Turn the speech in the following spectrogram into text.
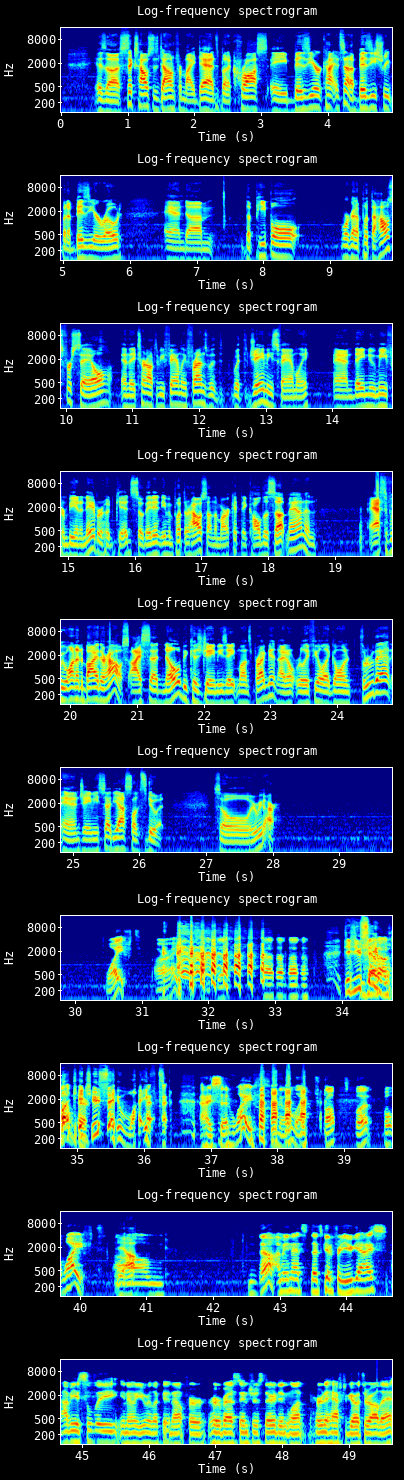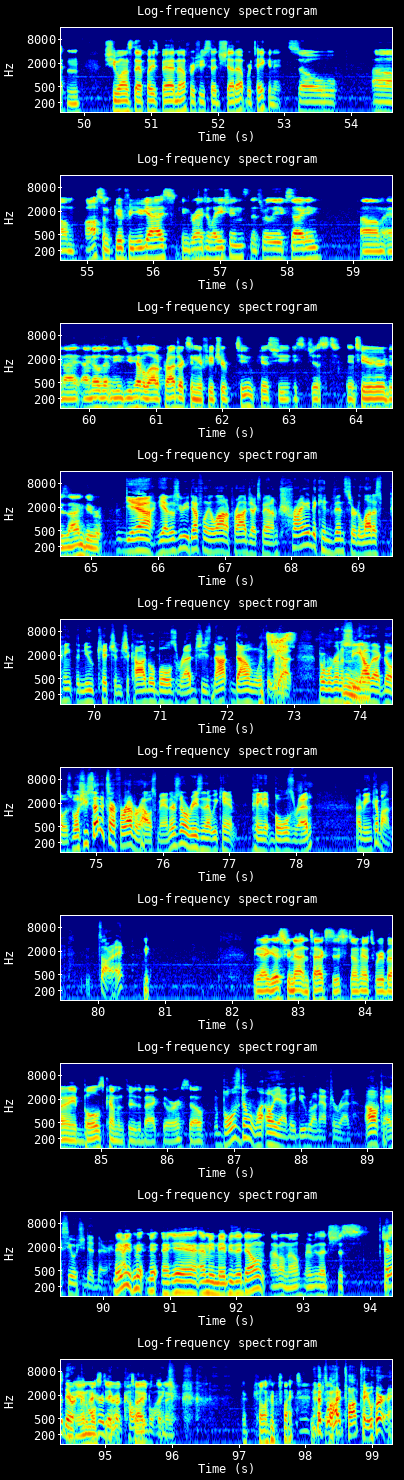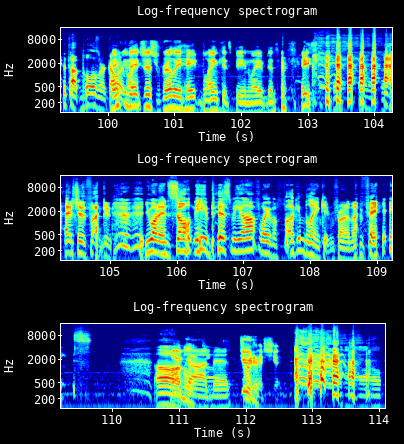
is uh, six houses down from my dad's, but across a busier kind. It's not a busy street, but a busier road, and um, the people were going to put the house for sale, and they turned out to be family friends with with Jamie's family, and they knew me from being a neighborhood kid, so they didn't even put their house on the market. They called us up, man, and asked if we wanted to buy their house. I said no because Jamie's eight months pregnant. I don't really feel like going through that, and Jamie said yes, let's do it. So here we are. Wifed. All right. uh, did you say what? Did you say wifed? I, I, I, said wife. You know, like Trump, but but wifed. Yeah. Um, no, I mean that's that's good for you guys. Obviously, you know you were looking out for her best interest there. Didn't want her to have to go through all that, and she wants that place bad enough, where she said, "Shut up, we're taking it." So, um, awesome, good for you guys. Congratulations, that's really exciting. Um, and I, I know that means you have a lot of projects in your future too, because she's just interior design guru. Yeah, yeah, there's gonna be definitely a lot of projects, man. I'm trying to convince her to let us paint the new kitchen, Chicago Bulls red. She's not down with it yet, but we're gonna see how that goes. Well, she said it's our forever house, man. There's no reason that we can't paint it Bulls red. I mean, come on, it's all right. I mean, I guess you're not in Texas. You don't have to worry about any bulls coming through the back door. So bulls don't. Li- oh yeah, they do run after red. okay, I see what you did there. Maybe, I, uh, yeah. I mean, maybe they don't. I don't know. Maybe that's just just I heard they were, animal I heard they were colorblind. colorblind. That's what I thought they were. I thought bulls were colorblind. Maybe they just really hate blankets being waved in their face. it's just fucking. You want to insult me and piss me off? Wave a fucking blanket in front of my face. Oh god, man! Give me that shit. um,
